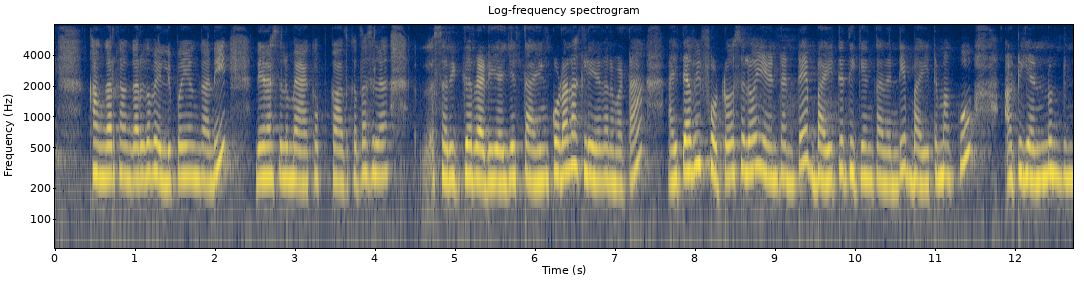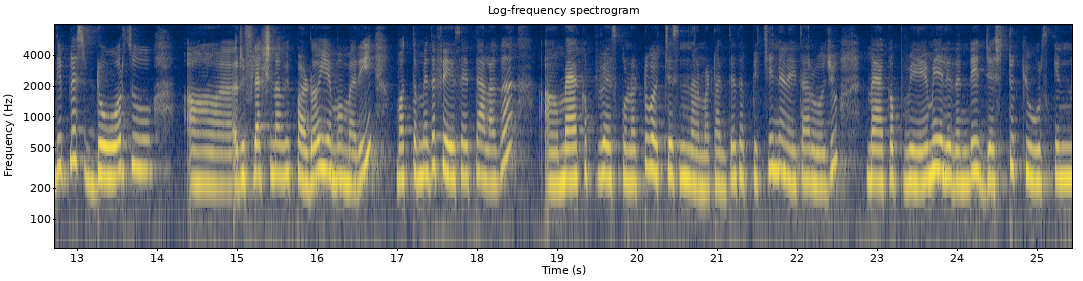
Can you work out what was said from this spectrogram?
కంగారు కంగారుగా వెళ్ళిపోయాం. కానీ నేను అసలు మేకప్ కాదు కదా అసలు సరిగ్గా రెడీ అయ్యే టైం కూడా నాకు లేదనమాట. అయితే అవి ఫొటోస్లో ఏంటంటే బయట దిగాం కదండి. బయట మాకు అటు ఎండ ఉంటుంది ప్లస్ డోర్స్ రిఫ్లెక్షన్ అవి పడో ఏమో మరి. మొత్తం మీద ఫేస్ అయితే అలాగా మేకప్ వేసుకున్నట్టు వచ్చేసింది అనమాట అంతే తప్పించి నేనైతే ఆ రోజు మేకప్ ఏమీ లేదండి జస్ట్ క్యూర్ స్కిన్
